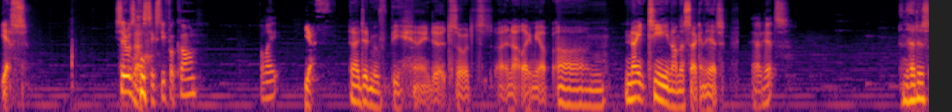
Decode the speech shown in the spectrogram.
Yes. You said it was a sixty foot cone. The light. yes. And I did move behind it, so it's uh, not lighting me up. Um, 19 on the second hit. That hits. And that is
